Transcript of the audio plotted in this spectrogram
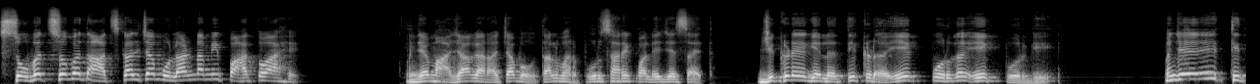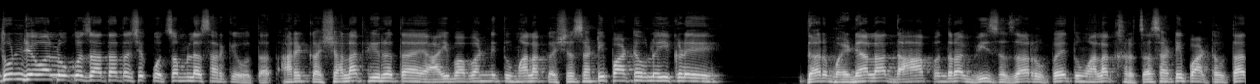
सोबत सोबत आजकालच्या मुलांना मी पाहतो आहे. म्हणजे माझ्या घराच्या भोवताल भरपूर सारे कॉलेजेस आहेत. जिकडे गेलं तिकडं एक पोरग एक पोरगी. म्हणजे तिथून जेव्हा लोक जातात असे कोचंबल्यासारखे होतात. अरे कशाला फिरत आहे? आईबाबांनी तुम्हाला कशासाठी पाठवलं इकडे? दर महिन्याला दहा पंधरा वीस हजार रुपये तुम्हाला खर्चासाठी पाठवतात.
